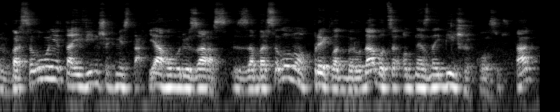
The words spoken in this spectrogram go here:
в Барселоні та й в інших містах. Я говорю зараз за Барселону, от приклад беру, да, бо це одне з найбільших консульств. Так?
